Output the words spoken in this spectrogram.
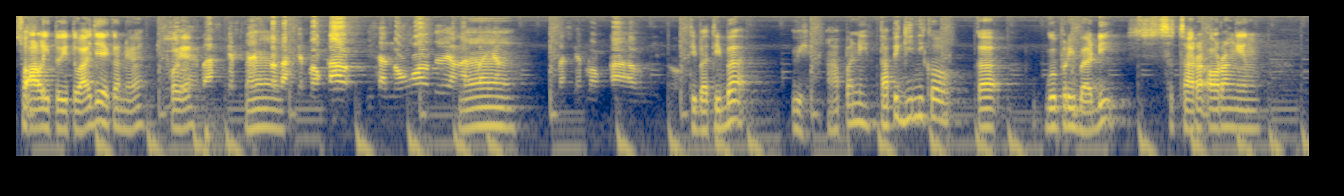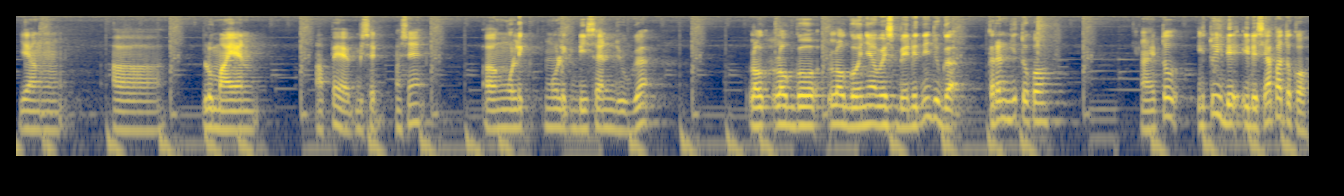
soal itu itu aja ya kan ya kok ya Iya, basket Nah. nah. basket lokal bisa nongol tuh yang apa yang nah basket lokal gitu. tiba-tiba wih apa nih tapi gini kok ke gue pribadi secara orang yang yang eh, lumayan apa ya bisa maksudnya eh, ngulik ngulik desain juga logo logonya West Bandit ini juga keren gitu kok. Nah itu itu ide ide siapa tuh kok?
